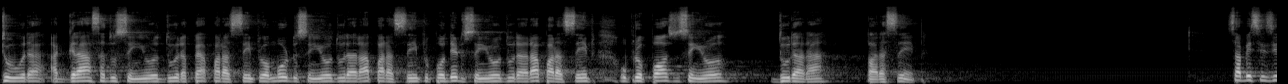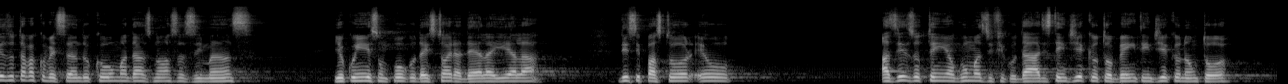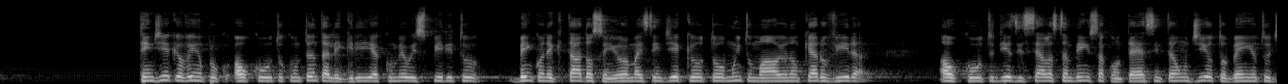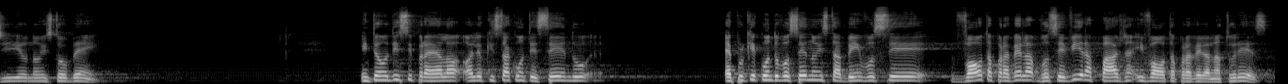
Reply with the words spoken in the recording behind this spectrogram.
Dura, a graça do Senhor dura para sempre, o amor do Senhor durará para sempre, o poder do Senhor durará para sempre, o propósito do Senhor durará para sempre. Sabe, esses dias eu estava conversando com uma das nossas irmãs, e eu conheço um pouco da história dela, e ela disse, pastor, eu. Às vezes eu tenho algumas dificuldades, tem dia que eu estou bem, tem dia que eu não estou. Tem dia que eu venho ao culto com tanta alegria, com meu espírito bem conectado ao Senhor, mas tem dia que eu estou muito mal, eu não quero vir ao culto. Dias de celas também isso acontece, então um dia eu estou bem, outro dia eu não estou bem. Então eu disse para ela: olha, o que está acontecendo é porque quando você não está bem, você volta para a velha, você vira a página e volta para a velha natureza.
